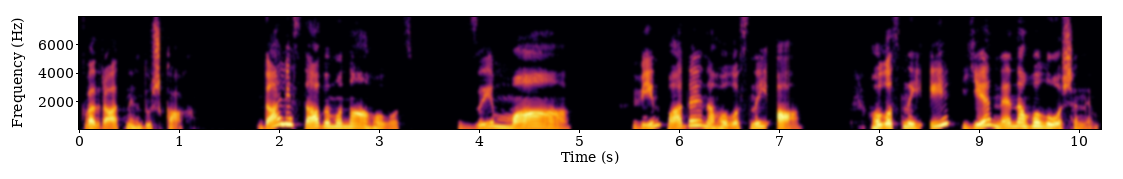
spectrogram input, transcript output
квадратних дужках. Далі ставимо наголос. Зима. Він падає на голосний А. Голосний І є ненаголошеним.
